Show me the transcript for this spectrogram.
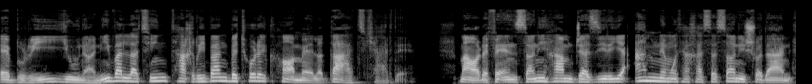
عبری، یونانی و لاتین تقریبا به طور کامل قطع کرده. معارف انسانی هم جزیره امن متخصصانی شدند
